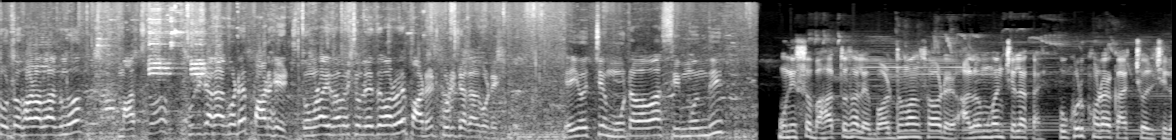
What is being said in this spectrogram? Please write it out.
টোটো ভাড়া লাগল মাত্র কুড়ি টাকা করে পার হেড তোমরা এইভাবে চলে যেতে পারবে পার হেড কুড়ি টাকা করে। এই হচ্ছে মোটা বাবা শিব মন্দির। উনিশশো বাহাত্তর সালে বর্ধমান শহরের আলমগঞ্জ এলাকায় পুকুর খোঁড়ার কাজ চলছিল।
